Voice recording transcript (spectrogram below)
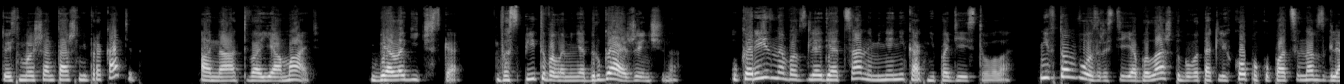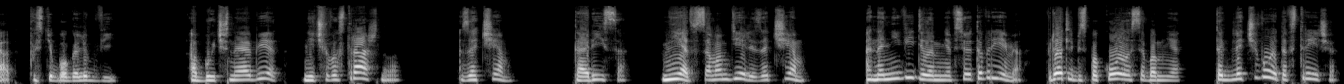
То есть мой шантаж не прокатит? Она твоя мать. Биологическая. Воспитывала меня другая женщина. Укоризна во взгляде отца на меня никак не подействовала. Не в том возрасте я была, чтобы вот так легко покупаться на взгляд, пусть и бога любви. Обычный обед, ничего страшного. Зачем? Тариса. Нет, в самом деле, зачем? Она не видела меня все это время, вряд ли беспокоилась обо мне. Так для чего эта встреча?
